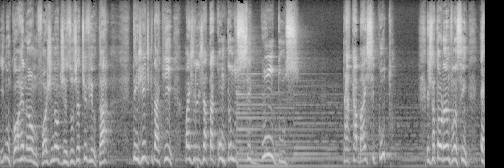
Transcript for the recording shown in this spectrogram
E não corre não, não foge não, que Jesus já te viu, tá? Tem gente que está aqui, mas ele já está contando segundos para acabar esse culto. Ele já está orando, falando assim: é,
